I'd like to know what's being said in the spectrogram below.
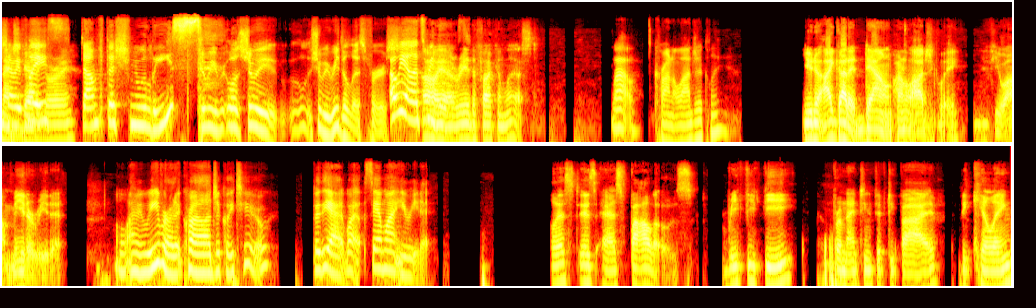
Shall Next we play category. Stump the Schmoolies? Should we? Well, should we? Should we read the list first? Oh yeah, let's oh read the yeah, list. read the fucking list. Wow. chronologically. You know, I got it down chronologically. If you want me to read it, Well, I mean, we wrote it chronologically too. But yeah, why, Sam, why don't you read it? list is as follows: Rififi from 1955, The Killing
